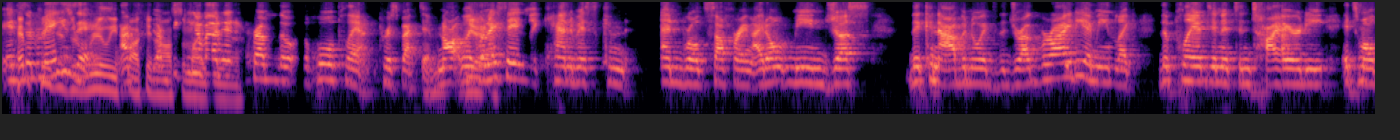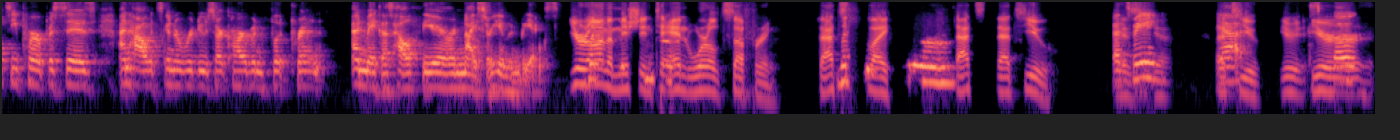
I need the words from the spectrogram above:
it's Hempcrete is a amazing really I'm, fucking I'm awesome thinking about idea. it from the, the whole plant perspective not like when i say like cannabis can end world suffering i don't mean just the cannabinoids the drug variety i mean like the plant in its entirety its multi-purposes and how it's going to reduce our carbon footprint and make us healthier and nicer human beings You're on a mission to end world suffering. That's But- like that's that's you. that's me yeah, that's Yeah. you. You're you're.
